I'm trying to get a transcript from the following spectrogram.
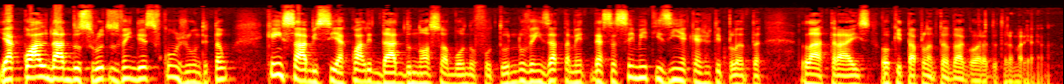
E a qualidade dos frutos vem desse conjunto. Então, quem sabe se a qualidade do nosso amor no futuro não vem exatamente dessa sementezinha que a gente planta lá atrás ou que está plantando agora, doutora Mariana?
